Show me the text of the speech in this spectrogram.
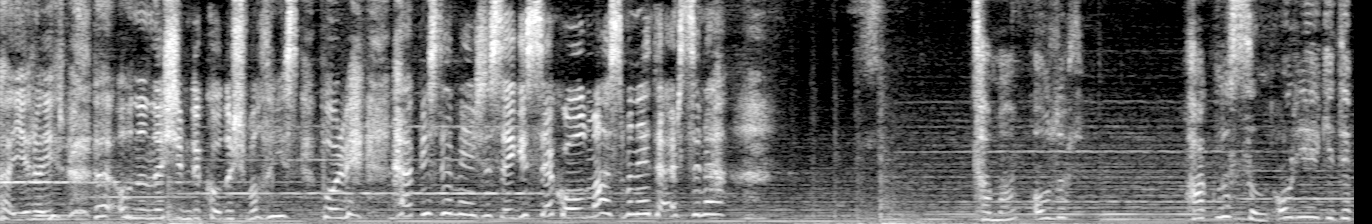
hayır, hayır. Onunla şimdi konuşmalıyız. Purvi, biz de meclise gitsek olmaz mı? Ne dersin ha? Tamam olur. Haklısın. Oraya gidip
